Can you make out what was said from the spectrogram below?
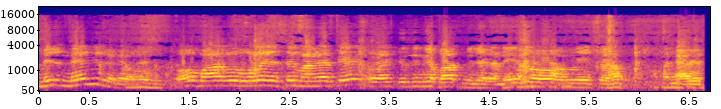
मिल नहीं मिलेगा वो बात बोले ऐसे मांगे थे और एक दो दिन के बाद मिलेगा। नहीं तो हमें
